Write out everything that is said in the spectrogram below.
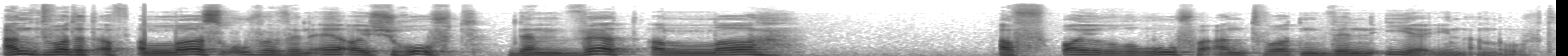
Antwortet auf Allahs Rufe, wenn er euch ruft, dann wird Allah auf eure Rufe antworten, wenn ihr ihn anruft.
